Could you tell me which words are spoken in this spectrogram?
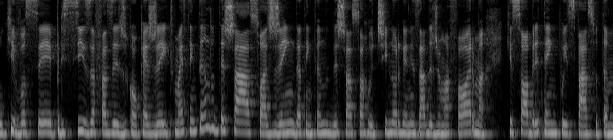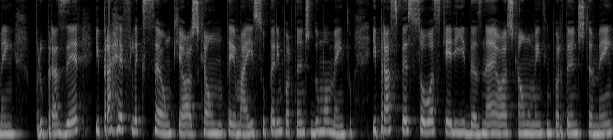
o que você precisa fazer de qualquer jeito, mas tentando deixar a sua agenda, tentando deixar a sua rotina organizada de uma forma que sobre tempo e espaço também para o prazer e para reflexão, que eu acho que é um tema aí super importante do momento. E para as pessoas queridas, né? Eu acho que é um momento importante também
